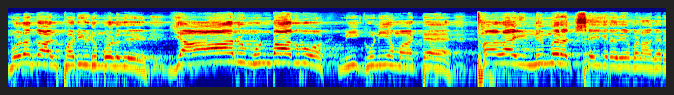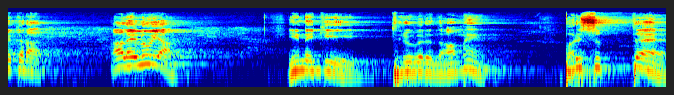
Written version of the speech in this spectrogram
முழங்கால் படியிடும் பொழுது யாரும் முன்பாகவும் நீ குனிய மாட்ட தலை நிமிரச் செய்கிற தேவனாக இருக்கிறார். லூயா இன்னைக்கு திருவிருந்தாமே பரிசுத்த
